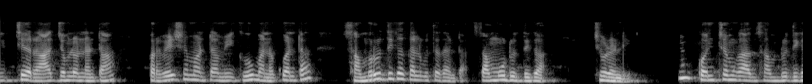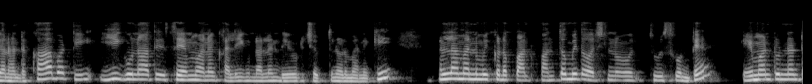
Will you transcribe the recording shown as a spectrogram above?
నిత్య రాజ్యంలోనంట ప్రవేశం అంట మీకు మనకు అంట సమృద్ధిగా కలుగుతుందంట సమృద్ధిగా. చూడండి. కొంచెం కాదు సమృద్ధిగానంట. కాబట్టి ఈ గుణాతిశయం మనం కలిగి ఉండాలని దేవుడు చెప్తున్నాడు మనకి. మళ్ళా మనం ఇక్కడ పంతొమ్మిదో వచ్చిన చూసుకుంటే ఏమంటుండంట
